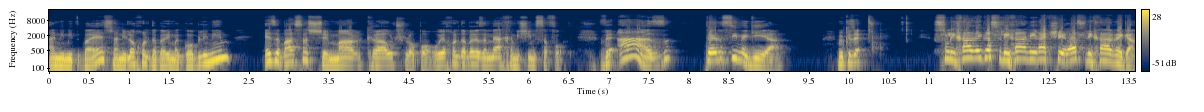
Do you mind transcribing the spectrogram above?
אני מתבאס שאני לא יכול לדבר עם הגובלינים איזה באסה שמר קראוץ' לא פה הוא יכול לדבר איזה 150 שפות ואז פרסי מגיע וכזה סליחה רגע סליחה אני רק שאלה סליחה רגע.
